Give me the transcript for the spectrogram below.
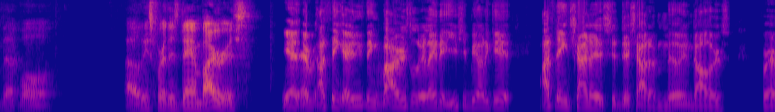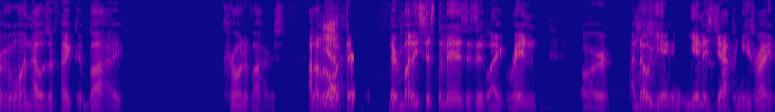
that will, at least for this damn virus. Yeah, every, I think anything virus related, you should be able to get I think China should dish out a million dollars for everyone that was affected by coronavirus. I don't know Yeah. what their their money system is. Is it like yen or I know yen yen is Japanese, right?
